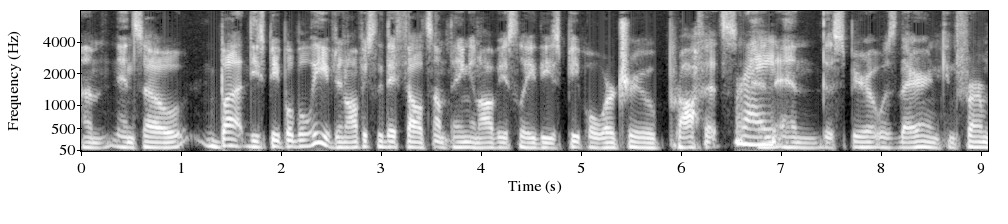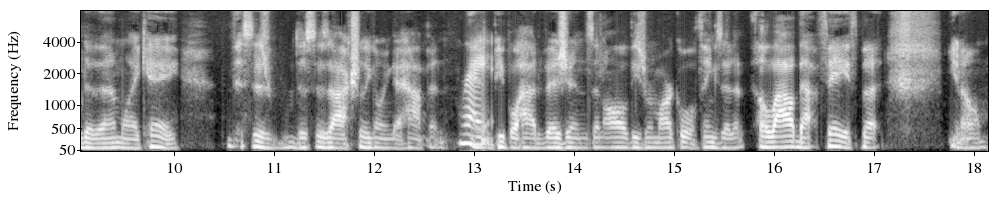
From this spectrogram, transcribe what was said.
Um, and so, but these people believed, and obviously they felt something, and obviously these people were true prophets, right? And, and the Spirit was there and confirmed to them, like, hey, this is this is actually going to happen, right? And people had visions and all of these remarkable things that allowed that faith, but you know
